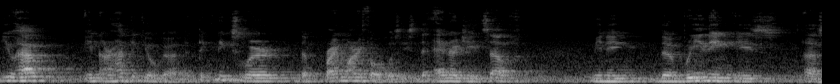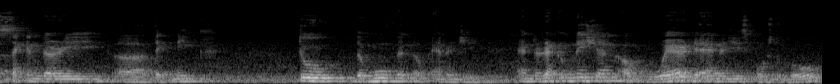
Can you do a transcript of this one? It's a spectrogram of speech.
you have in Arhatic Yoga the techniques where the primary focus is the energy itself, meaning the breathing is a secondary uh, technique to the movement of energy and the recognition of where the energy is supposed to go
